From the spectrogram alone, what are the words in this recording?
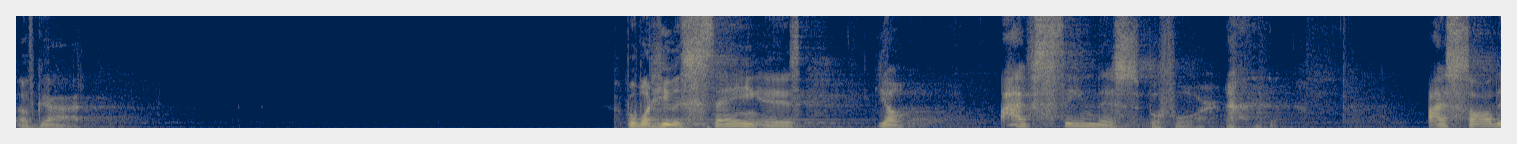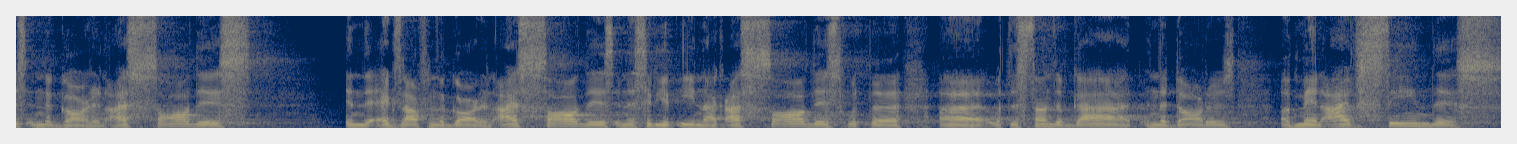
of God. But what he was saying is, yo, I've seen this before. I saw this in the garden. I saw this in the exile from the garden. I saw this in the city of Enoch. I saw this with the, uh, with the sons of God and the daughters of men. I've seen this.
